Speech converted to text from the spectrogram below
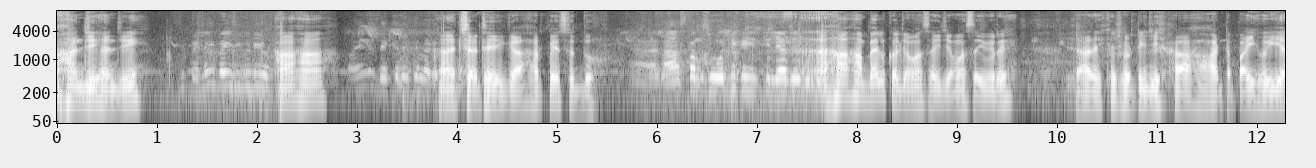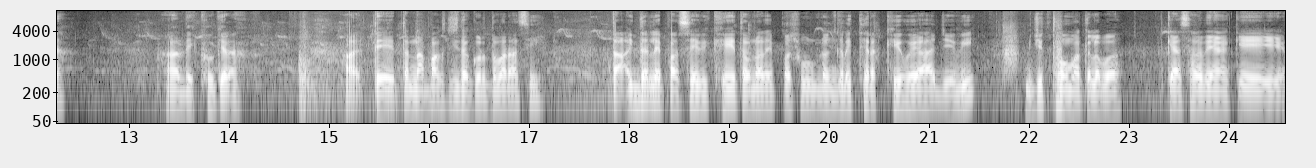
ਹਾਂਜੀ ਹਾਂਜੀ। ਪਹਿਲਾਂ ਹੀ ਪਾਈ ਸੀ ਵੀਡੀਓ ਹਾਂ ਹਾਂ। ਅੱਛਾ ਠੀਕ ਆ ਹਰਪ੍ਰੀਤ ਸਿੱਧੂ। ਰਾਸਤਾ ਤੁਸੀਂ ਵੀ ਕਈ ਕਿਲਿਆਂ ਦੇ ਹਾਂ ਹਾਂ, ਬਿਲਕੁਲ, ਜਮਾ ਸਹੀ ਜਮਾ ਸਹੀ ਵੀਰੇ। ਆ ਦੇਖੋ ਛੋਟੀ ਜੀ ਹਾਂ ਹਾਂ ਹੱਟ ਪਾਈ ਹੋਈ ਆ। ਆ ਦੇਖੋ ਕਿਰਾ ਆ ਤੇ ਧੰਨਾ ਜੀ ਦਾ ਗੁਰਦੁਆਰਾ ਸੀ। ਤਾਂ ਇਧਰਲੇ ਪਾਸੇ ਵੀ ਖੇਤ ਉਹਨਾਂ ਦੇ ਪਸ਼ੂ ਡੰਗਰ ਇੱਥੇ ਰੱਖੇ ਹੋਇਆ ਹਜੇ ਵੀ। ਜਿੱਥੋਂ ਮਤਲਬ ਕਹਿ ਸਕਦੇ ਆ ਕਿ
